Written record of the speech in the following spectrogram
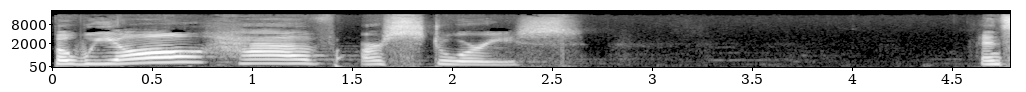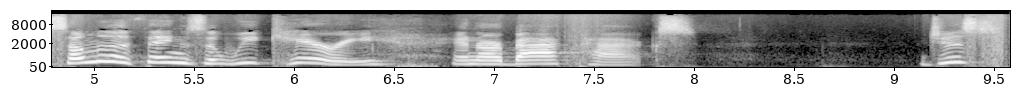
But we all have our stories. And some of the things that we carry in our backpacks just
